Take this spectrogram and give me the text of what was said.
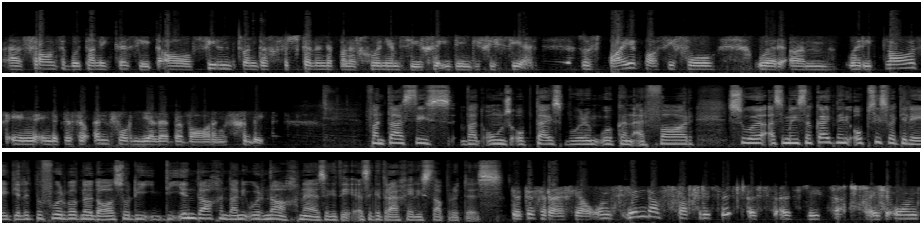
uh, Franse botanikus het al 24 verskillende pelargoniums hier geïdentifiseer so is baie passievol oor um oor die plaas en en dit is 'n informele bewaringsgebied. Fantasties wat ons op tuisbodem ook kan ervaar. So as 'n mens nou kyk na die opsies wat jy het, jy het byvoorbeeld nou daarso die die een dag en dan die oornag, nê, nee, as ek dit as ek dit reg het, die staproetes. Dit is reg, ja. Ons eendag staproetes is is die is ons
